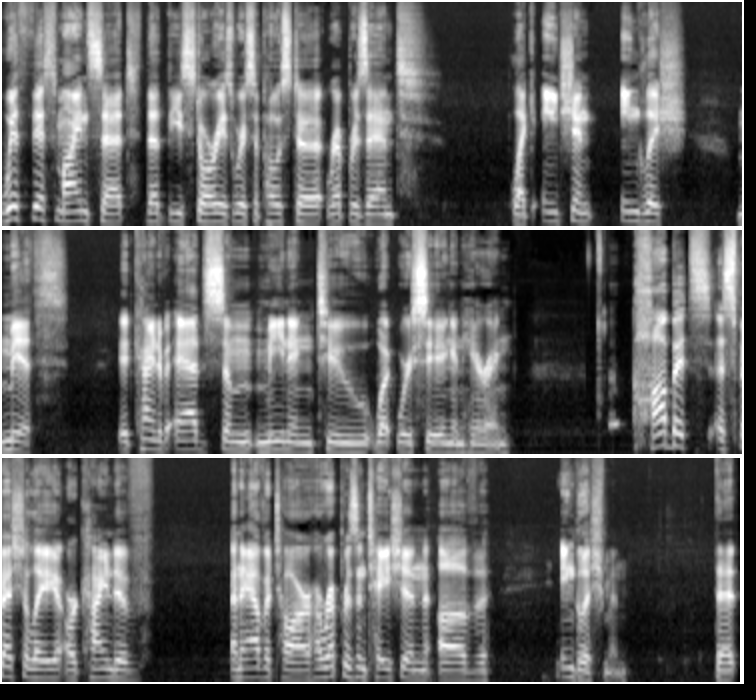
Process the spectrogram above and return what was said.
With this mindset that these stories were supposed to represent like ancient English myths, it kind of adds some meaning to what we're seeing and hearing. Hobbits, especially, are kind of an avatar, a representation of Englishmen. That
